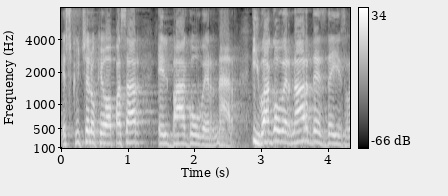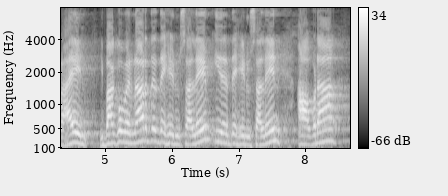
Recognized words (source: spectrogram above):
escuche lo que va a pasar, Él va a gobernar. Y va a gobernar desde Israel, y va a gobernar desde Jerusalén, y desde Jerusalén habrá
